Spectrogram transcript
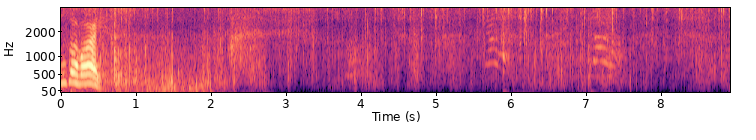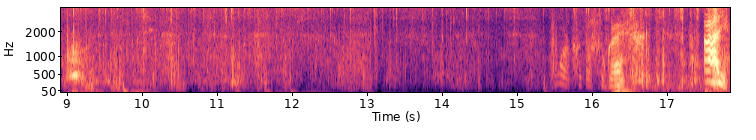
Ну давай. Может, хоть расшугаешь. Ай!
